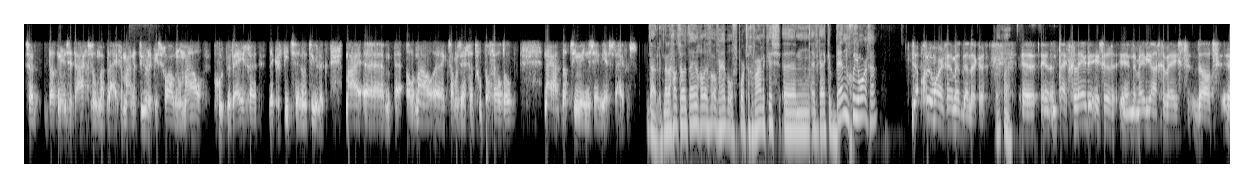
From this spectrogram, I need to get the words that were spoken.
Zodat mensen daar gezond mee blijven. Maar natuurlijk is gewoon normaal goed bewegen, lekker fietsen natuurlijk. Maar ehm, eh, allemaal, ik zou maar zeggen, het voetbalveld op. Nou ja, dat zien we in de CBS-cijfers. Duidelijk. Nou, daar gaan we het zo meteen nog wel even over hebben of sporten gevaarlijk is. Ehm, even kijken. Ben, goedemorgen. Ja, goedemorgen met Ben Dekker. Eh, een tijd geleden is er in de media geweest dat eh,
